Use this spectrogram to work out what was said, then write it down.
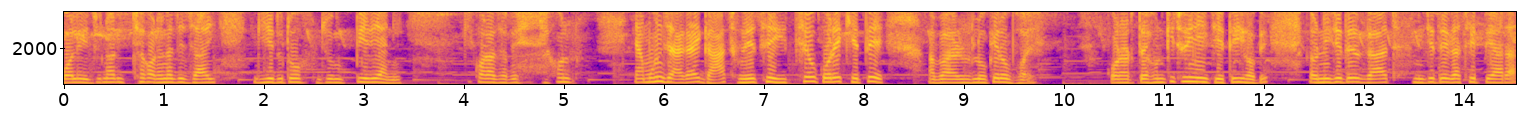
বলে এই জন্য আর ইচ্ছা করে না যে যাই, গিয়ে দুটো জমি পেরে আনি। কি করা যাবে? এখন এমন জায়গায় গাছ হয়েছে, ইচ্ছেও করে খেতে, আবার লোকেরও ভয়। করার তো এখন কিছুই নেই, যেতেই হবে। কারণ নিজেদের গাছ, নিজেদের গাছে পেয়ারা,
